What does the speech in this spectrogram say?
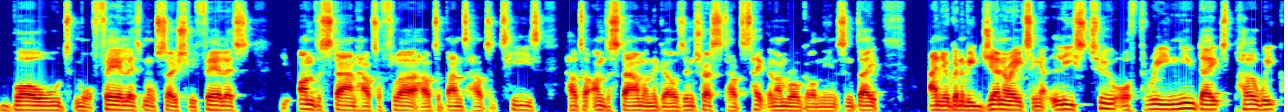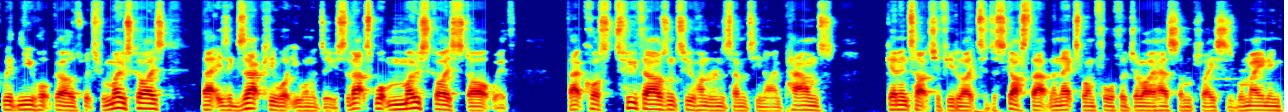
bold, more fearless, more socially fearless you understand how to flirt, how to banter, how to tease, how to understand when the girl's interested, how to take the number or go on the instant date. And you're going to be generating at least two or three new dates per week with new hot girls, which for most guys, that is exactly what you want to do. So that's what most guys start with. That costs £2,279. Get in touch if you'd like to discuss that. The next one, 4th of July, has some places remaining.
